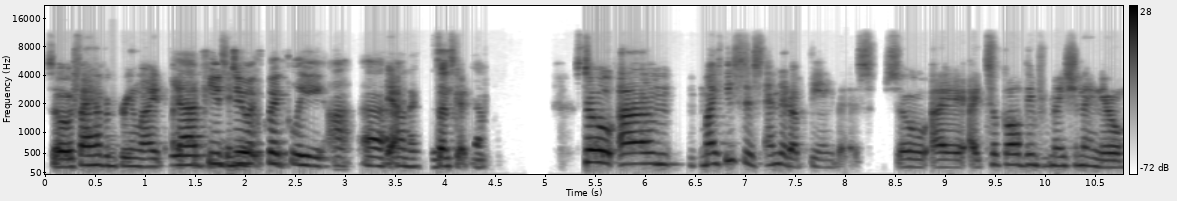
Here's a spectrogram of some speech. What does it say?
So if I have a green light, yeah, if you do it quickly, uh, uh, yeah, Ana, sounds good. Yeah. So um, my thesis ended up being this. So I, I took all the information I knew,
